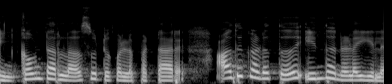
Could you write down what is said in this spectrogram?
என்கவுண்டரில் சுட்டுக் கொல்லப்பட்டார் அதுக்கடுத்து இந்த நிலையில்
